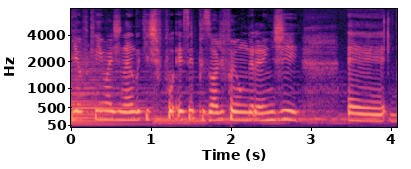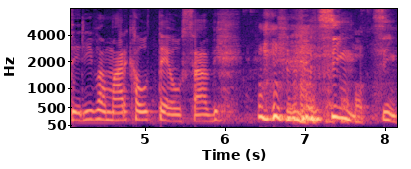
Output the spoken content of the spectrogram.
E eu fiquei imaginando que, tipo, esse episódio foi um grande é, deriva marca hotel, sabe? sim, sim.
